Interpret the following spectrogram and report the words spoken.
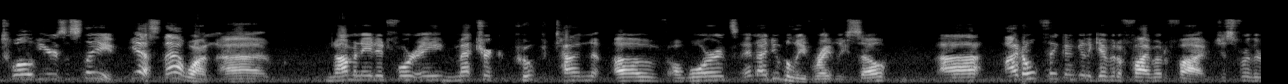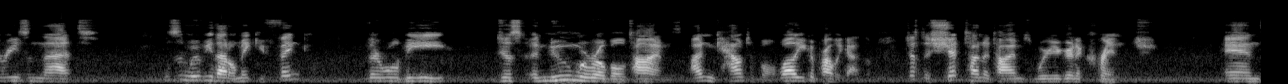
12 Years a Slave. Yes, that one. Uh, nominated for a metric poop ton of awards, and I do believe rightly so. Uh, I don't think I'm going to give it a 5 out of 5, just for the reason that this is a movie that'll make you think. There will be just innumerable times, uncountable, well, you could probably count them, just a shit ton of times where you're going to cringe. And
